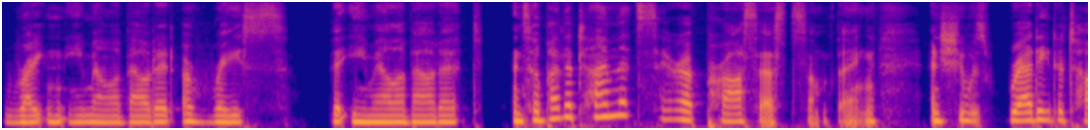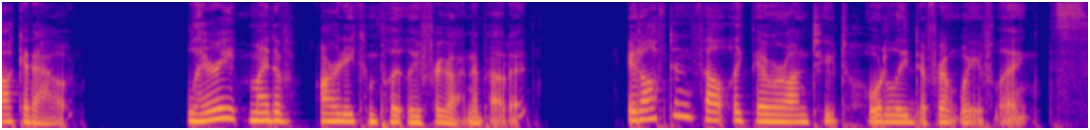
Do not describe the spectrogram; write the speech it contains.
write an email about it, erase the email about it. And so by the time that Sarah processed something and she was ready to talk it out, Larry might have already completely forgotten about it. It often felt like they were on two totally different wavelengths.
